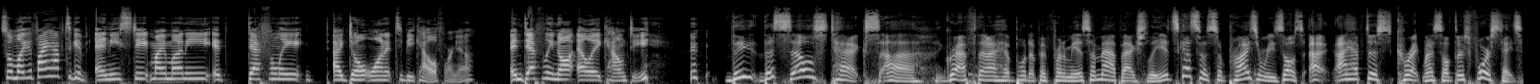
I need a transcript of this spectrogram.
So I'm like, if I have to give any state my money, it definitely, I don't want it to be California and definitely not LA County. the the sales tax uh, graph that I have pulled up in front of me is a map. Actually, it's got some surprising results. I, I have to correct myself. There's four states.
